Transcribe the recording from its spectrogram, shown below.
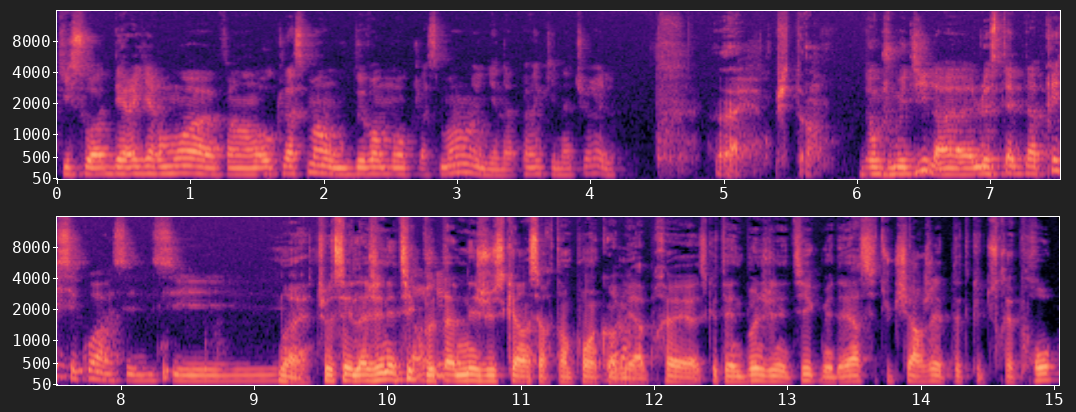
Qu'ils soient derrière moi, enfin au classement ou devant moi au classement, il n'y en a pas un qui est naturel. Ouais, putain. Donc je me dis, là, le step d'après, c'est quoi? C'est, Ouais, tu sais, la génétique peut t'amener jusqu'à un certain point. Quoi. Mais après, est-ce que tu as une bonne génétique? Mais d'ailleurs, si tu te chargeais, peut-être que tu serais pro.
